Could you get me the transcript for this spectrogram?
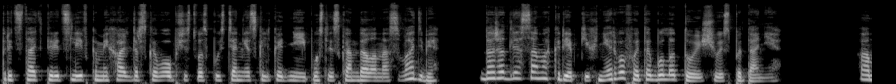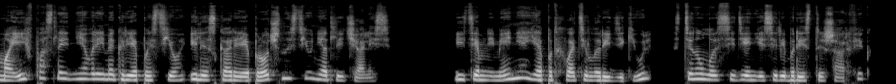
Предстать перед сливками хальдерского общества спустя несколько дней после скандала на свадьбе, даже для самых крепких нервов это было то еще испытание. А мои в последнее время крепостью или скорее прочностью не отличались. И тем не менее я подхватила редикюль, стянула с сиденья серебристый шарфик,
